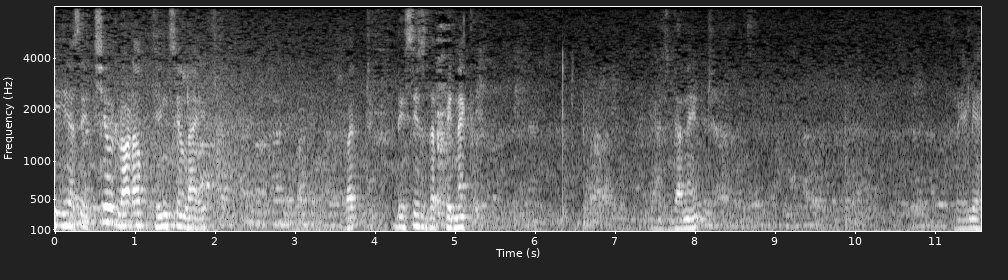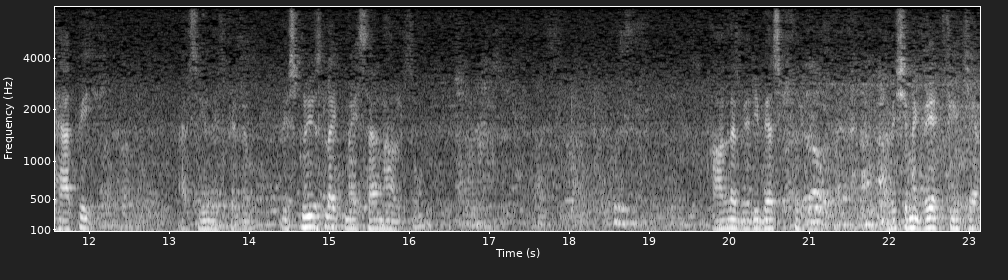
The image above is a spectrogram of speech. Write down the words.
he has achieved a lot of things in life, but this is the pinnacle. He has done it. Really happy I've seen this film. Vishnu is like my son also. All the very best for you. I wish him a great future.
